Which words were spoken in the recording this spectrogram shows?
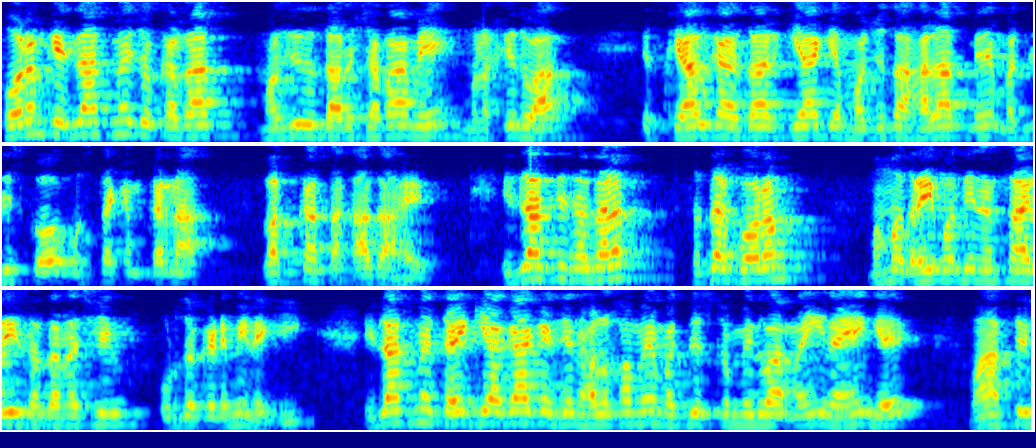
فورم کے اجلاس میں جو کل رات مسجد دارالشفا میں منعقد ہوا، اس خیال کا اظہار کیا کہ موجودہ حالات میں مجلس کو مستحکم کرنا وقت کا تقاضا ہے۔ اجلاس کی صدارت صدر فورم محمد رحیم الدین انصاری، صدر نشین اردو اکیڈمی نے کی۔ اجلاس میں طے کیا گیا کہ جن حلقوں میں مجلس کے امیدوار نہیں رہیں گے وہاں صرف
